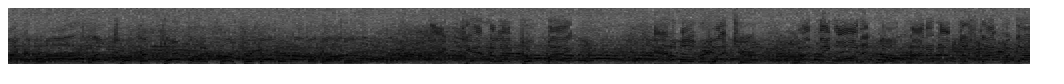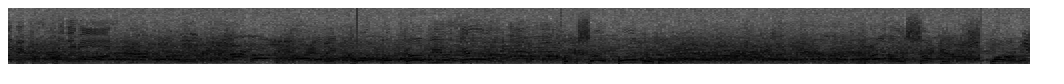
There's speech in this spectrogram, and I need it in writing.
Second round. Left hook again by Fletcher. Got in on Mugabi. Again, the left hook by Fletcher. Nothing on it, though. Not enough to stop Mugabi from coming on. And he caught Mugabi again. Himself vulnerable. Final seconds. Florida.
